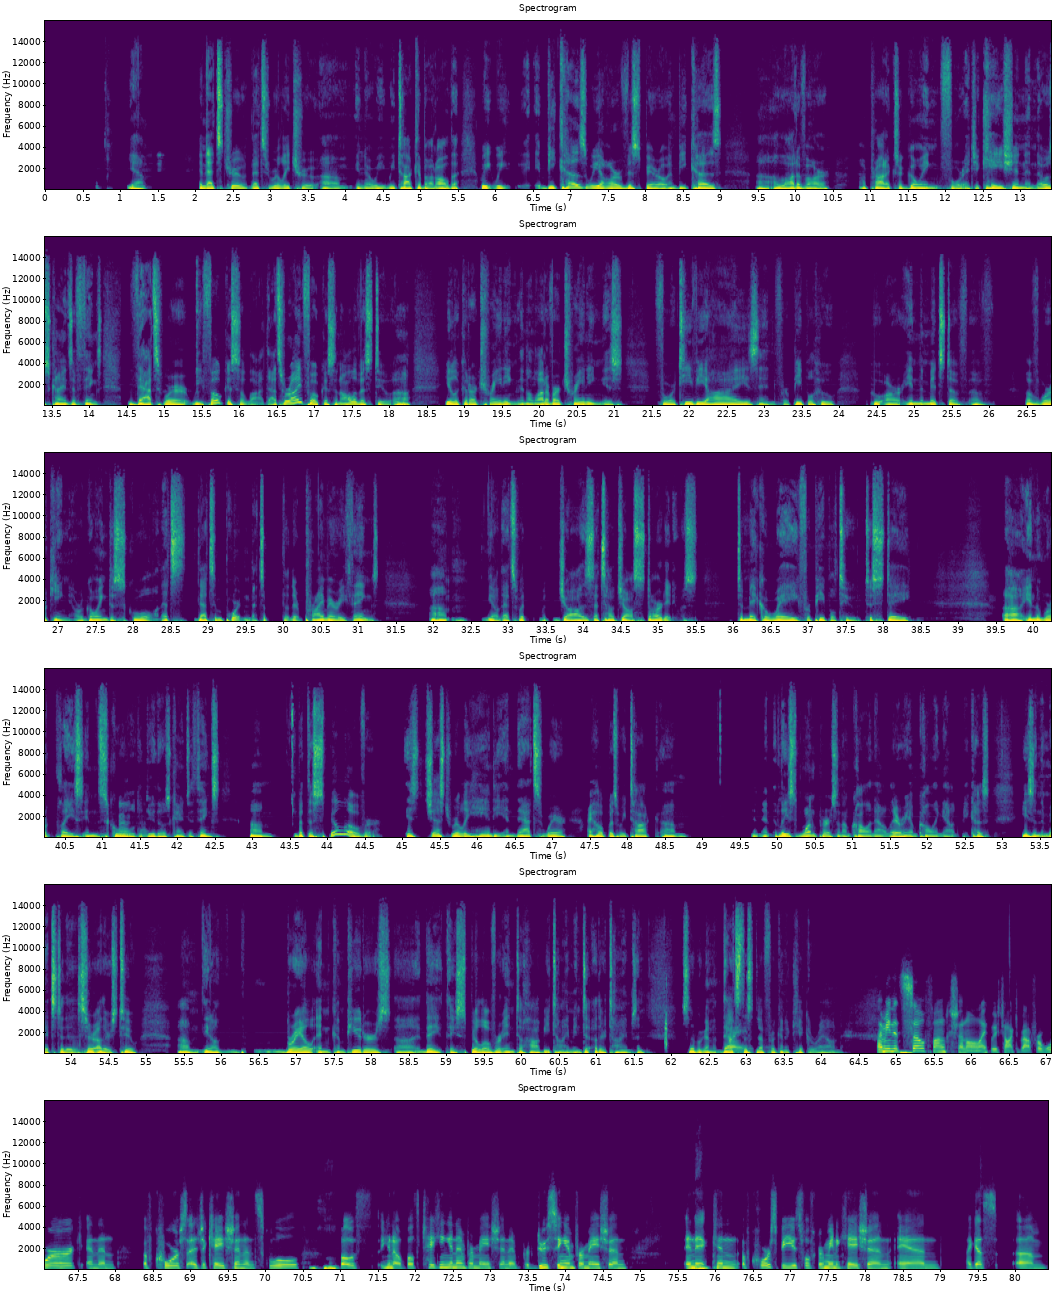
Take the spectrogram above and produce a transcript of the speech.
Yeah. And that's true. That's really true. Um, you know, we, we talk about all the, we, we, because we are Vispero and because uh, a lot of our uh, products are going for education and those kinds of things. That's where we focus a lot. That's where I focus, and all of us do. Uh, you look at our training, and a lot of our training is for TVIs and for people who who are in the midst of of of working or going to school. That's that's important. That's a, their primary things. Um, you know, that's what what Jaws. That's how Jaws started. It was to make a way for people to to stay uh, in the workplace, in school, mm-hmm. to do those kinds of things. Um, but the spillover is just really handy, and that's where I hope as we talk, um, and at least one person I'm calling out, Larry, I'm calling out because he's in the midst of this. There are others too. Um, you know, Braille and computers, uh, they they spill over into hobby time, into other times, and so we're gonna. That's right. the stuff we're gonna kick around. I mean, it's so functional, like we've talked about for work, and then of course education and school mm-hmm. both you know both taking in information and producing information and mm-hmm. it can of course be useful for communication and i guess um,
